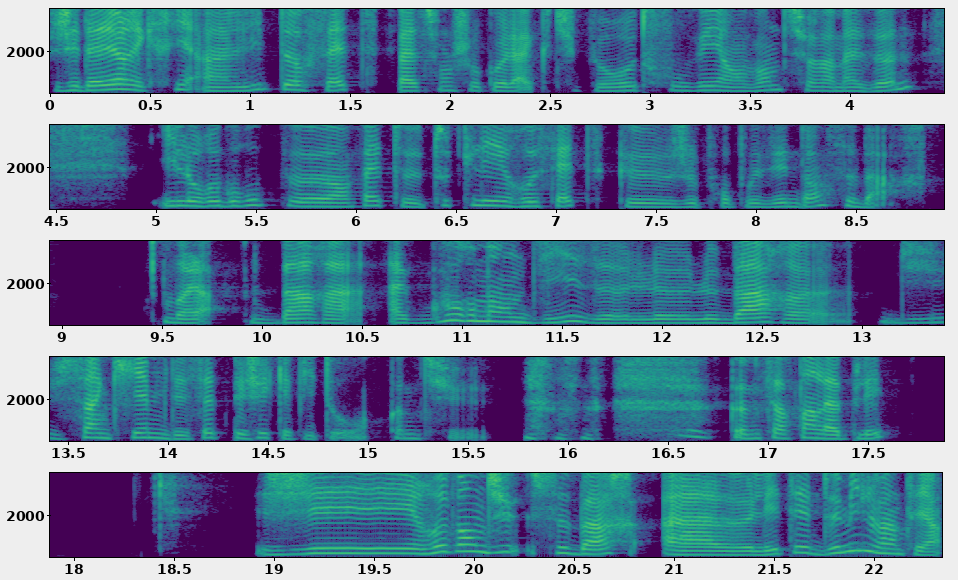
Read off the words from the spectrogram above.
J'ai d'ailleurs écrit un de recettes Passion chocolat que tu peux retrouver en vente sur Amazon. Il regroupe euh, en fait toutes les recettes que je proposais dans ce bar. Voilà, bar à, gourmandise, le, bar euh, du cinquième des sept péchés capitaux, hein, comme certains l'appelaient. J'ai revendu ce bar à euh, l'été 2021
